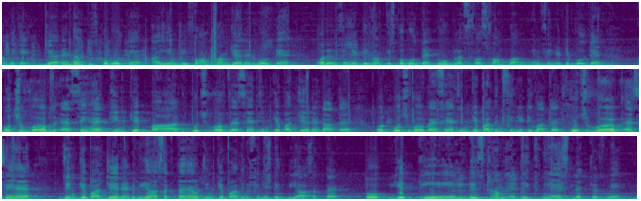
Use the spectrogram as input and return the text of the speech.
अब देखिए जेरेंट हम किसको बोलते हैं? आईएनजी फॉर्म को हम जेरेंट बोलते हैं और इन्फिनेटिव हम किसको बोलते हैं? टू प्लस फ़र्स्ट फॉर्म को हम इन्फिनेटिव बोलते हैं। कुछ वर्ब्स ऐसे हैं जिनके बाद, कुछ वर्ब्स ऐसे हैं जिनके बाद जेरेंट आता है और कुछ वर्ब ऐसे हैं जिनके बाद इन्फिनेटिव आता है। कुछ वर्ब ऐसे हैं जिनके बाद जेरेंड भी आ सकता है और जिनके बाद इन्फिनेटिव भी आ सकता है। तो ये तीन लिस्ट हमने देखनी है इस लेक्चर में।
